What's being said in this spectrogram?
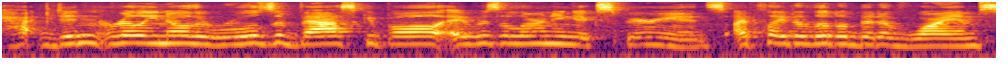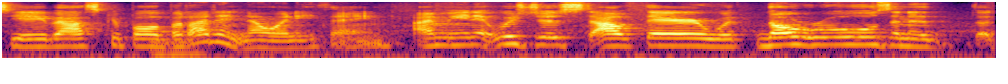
ha- didn't really know the rules of basketball. It was a learning experience. I played a little bit of YMCA basketball, but I didn't know anything. I mean, it was just out there with no rules in a, a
